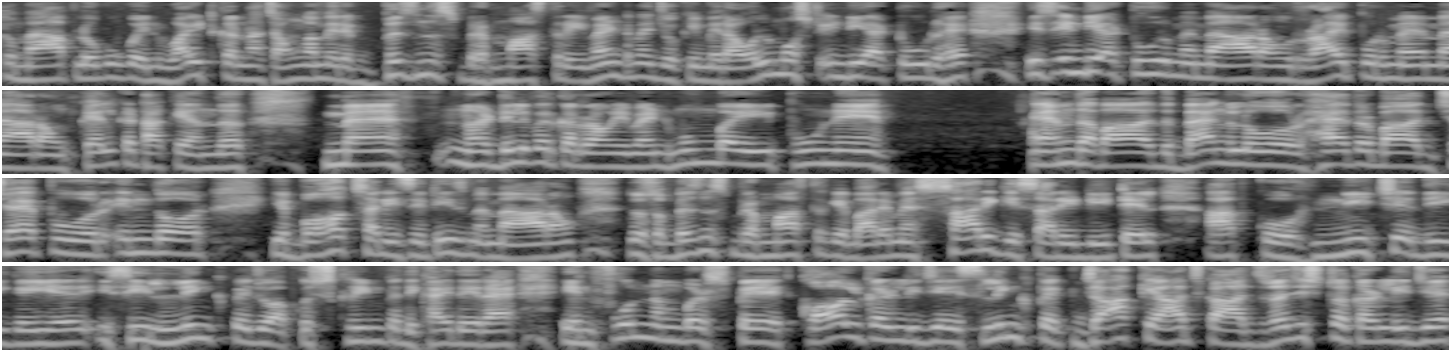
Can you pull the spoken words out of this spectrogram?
तो मैं आप लोगों को इन्वाइट करना चाहूँगा मेरे बिज़नेस ब्रह्मास्त्र इवेंट में, जो कि मेरा ऑलमोस्ट इंडिया टूर है। इस इंडिया टूर में मैं आ रहा हूँ, रायपुर में मैं आ रहा हूँ कैलकटा के अंदर। मैं डिलीवर कर रहा हूँ इवेंट मुंबई, पुणे अहमदाबाद, बेंगलोर, हैदराबाद, जयपुर, इंदौर, ये बहुत सारी सिटीज़ में मैं आ रहा हूँ। दोस्तों बिज़नेस ब्रह्मास्त्र के बारे में सारी की सारी डिटेल आपको नीचे दी गई है। इसी लिंक पे जो आपको स्क्रीन पे दिखाई दे रहा है, इन फ़ोन नंबर्स पे कॉल कर लीजिए। इस लिंक पे जाके आज का आज रजिस्टर कर लीजिए।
